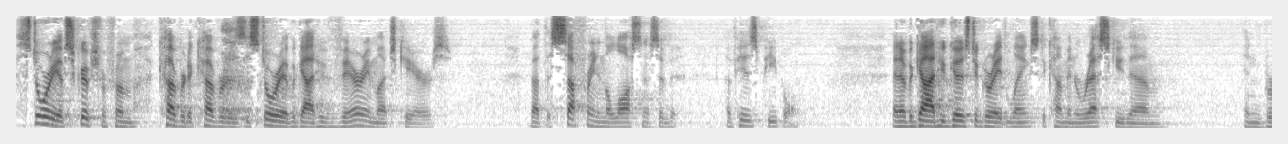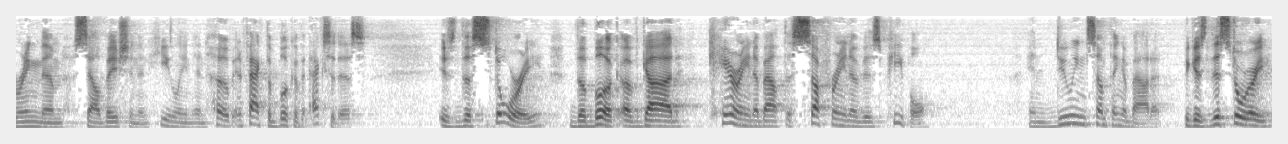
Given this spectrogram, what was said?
story of Scripture from cover to cover is the story of a God who very much cares about the suffering and the lostness of of his people and of a God who goes to great lengths to come and rescue them and bring them salvation and healing and hope. In fact, the book of Exodus is the story, the book of God caring about the suffering of his people and doing something about it. Because this story,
